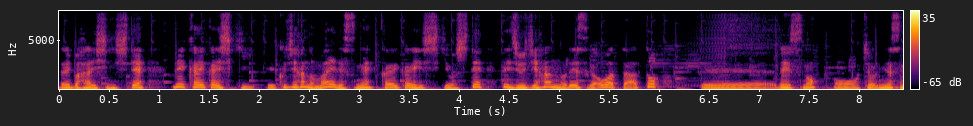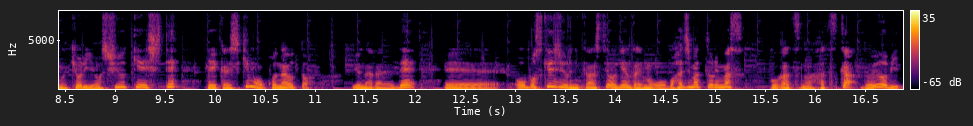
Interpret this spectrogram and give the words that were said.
ライブ配信して、で、開会式、えー9時半の前ですね、開会式をして、で、10時半のレースが終わった後、えーレースのお距離皆さんの距離を集計して、閉会式も行うという流れで、えー応募スケジュールに関しては現在もう応募始まっております。5月の20日土曜日、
